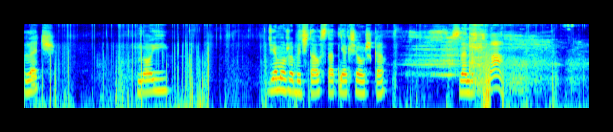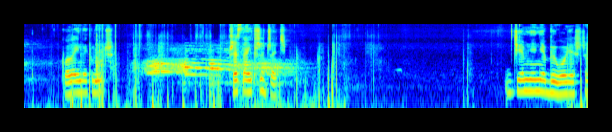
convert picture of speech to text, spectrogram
Leć. No i gdzie może być ta ostatnia książka? Slender. A! Kolejny klucz. Przestań krzyczeć. Gdzie mnie nie było jeszcze?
